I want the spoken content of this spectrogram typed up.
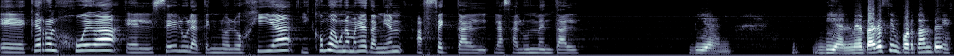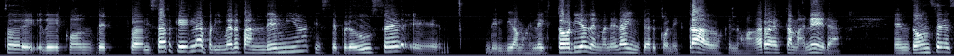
¿Qué rol juega el CELU, la tecnología y cómo de alguna manera también afecta la salud mental? Bien, bien, me parece importante esto de, de contextualizar que es la primera pandemia que se produce, eh, del, digamos, en la historia de manera interconectados, que nos agarra de esta manera. Entonces,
